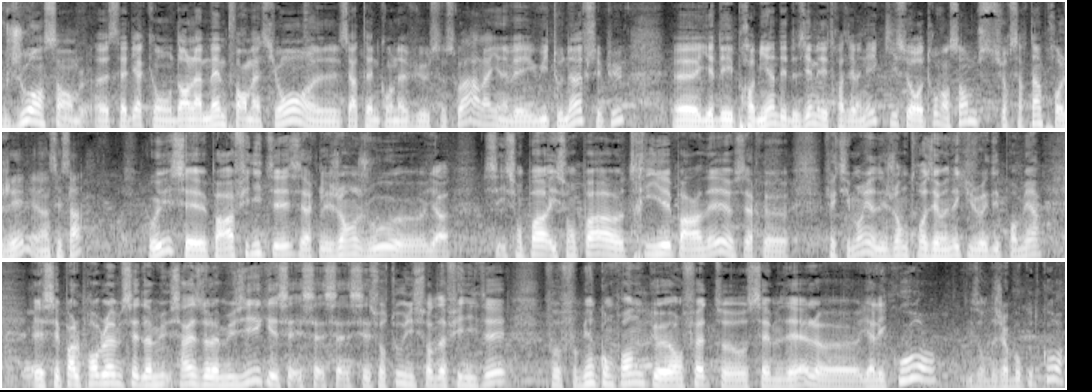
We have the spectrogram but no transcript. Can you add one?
jouent ensemble. Euh, C'est-à-dire qu'on dans la même formation, euh, certaines qu'on a vues ce soir, là, il y en avait 8 ou 9, je sais plus, il y a des premières, des deuxièmes et des troisièmes années qui se retrouvent ensemble sur certains projets, hein, c'est ça? Oui, c'est par affinité, c'est-à-dire que les gens jouent, euh, ils ils sont pas euh, triés par année, c'est-à-dire que effectivement il y a des gens de troisième année qui jouent avec des premières, et c'est pas le problème, ça reste de la musique et c'est- surtout une histoire d'affinité. Il faut, bien comprendre qu'en fait euh, au CMDL il y a les cours, ils ont déjà beaucoup de cours,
